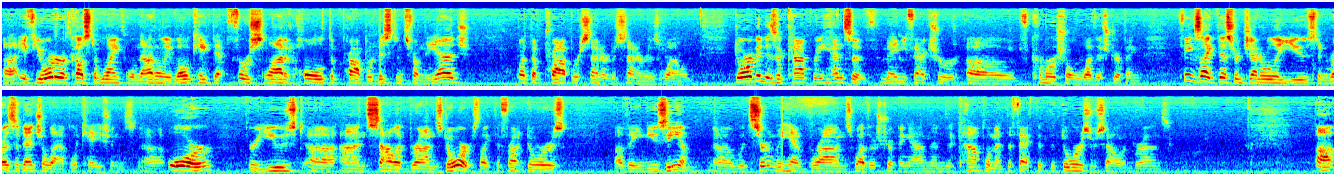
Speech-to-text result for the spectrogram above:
Uh, if you order a custom length, will not only locate that first slotted hole at the proper distance from the edge, but the proper center to center as well. Dorbin is a comprehensive manufacturer of commercial weather stripping. Things like this are generally used in residential applications, uh, or they're used uh, on solid bronze doors, like the front doors of a museum uh, would certainly have bronze weather stripping on them to complement the fact that the doors are solid bronze. Uh,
